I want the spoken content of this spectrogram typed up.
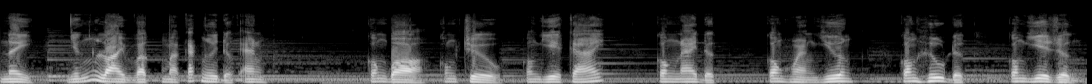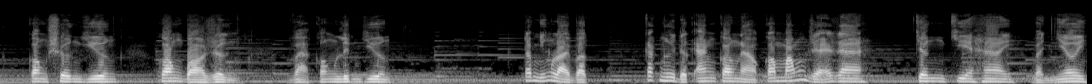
Này, những loài vật mà các ngươi được ăn, con bò, con trừu, con dê cái, con nai đực, con hoàng dương, con hưu đực, con dê rừng, con sơn dương, con bò rừng và con linh dương. Trong những loài vật, các ngươi được ăn con nào có móng rẽ ra chân chia hai và nhơi.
